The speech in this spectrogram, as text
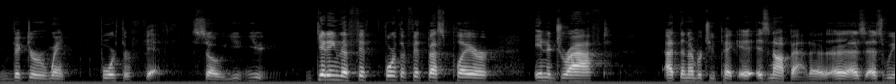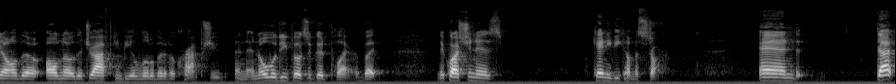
Victor went fourth or fifth. So you, you getting the fifth, fourth or fifth best player in a draft at the number two pick is not bad. Uh, as, as we all know, all know, the draft can be a little bit of a crapshoot, and, and Oladipo's a good player. But the question is, can he become a star? And that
